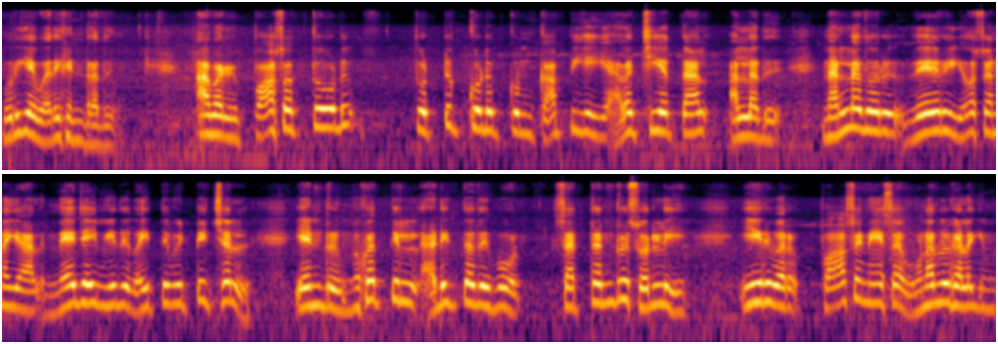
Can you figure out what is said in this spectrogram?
புரிய வருகின்றது. அவள் பாசத்தோடு தொட்டு கொடுக்கும் காப்பியை அலட்சியத்தால் அல்லது நல்லதொரு வேறு யோசனையால் மேஜை மீது வைத்துவிட்டு செல் என்று முகத்தில் அடித்தது போல் சற்றென்று சொல்லி இருவர் பாசநேச உணர்வுகளையும்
